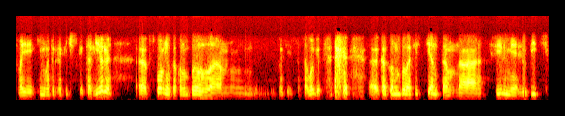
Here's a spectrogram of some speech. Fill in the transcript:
своей кинематографической карьеры, э, вспомнил, как он был, э, простите, социологию, как он был ассистентом на фильме «Любить»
